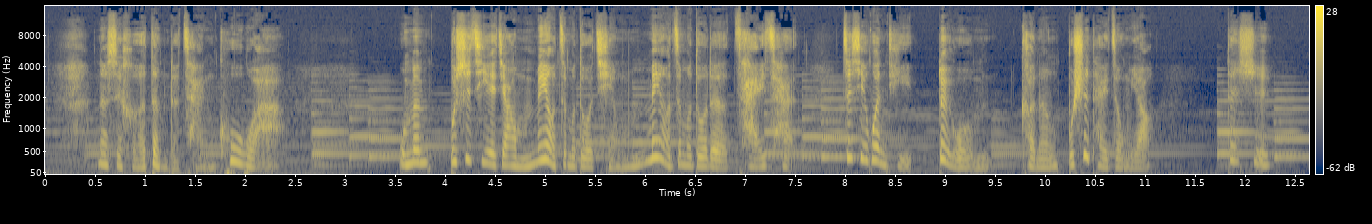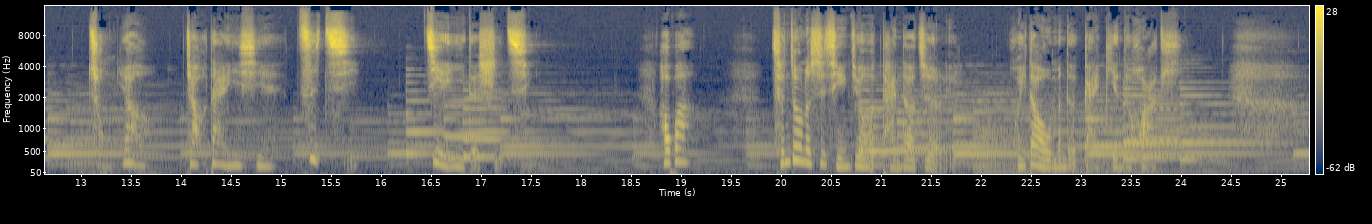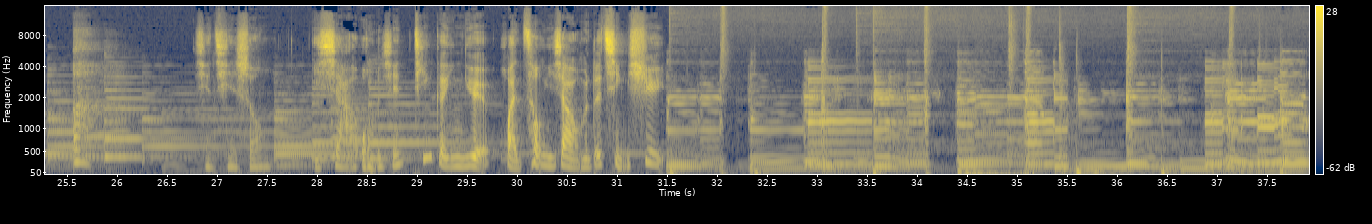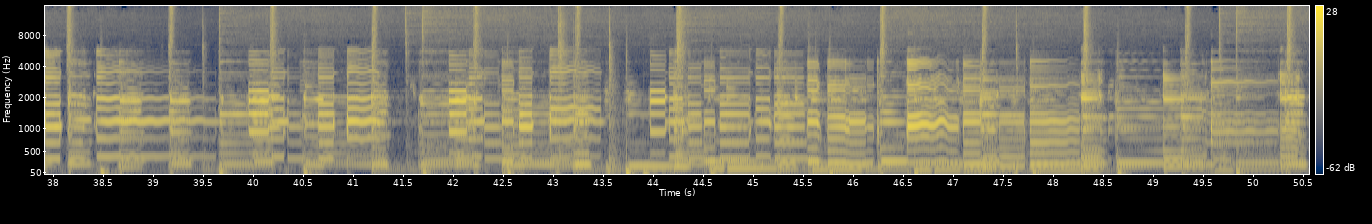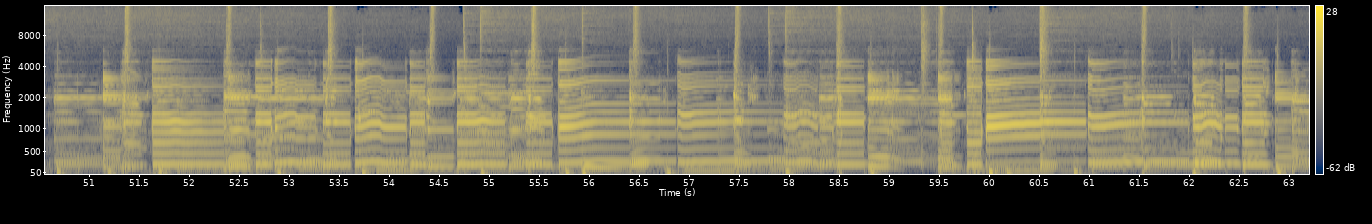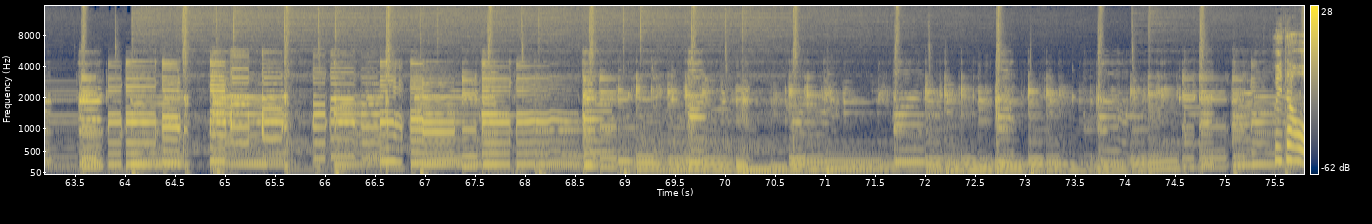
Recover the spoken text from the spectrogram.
那是何等的残酷啊！我们不是企业家，我们没有这么多钱，我们没有这么多的财产，这些问题对我们可能不是太重要，但是总要交代一些自己介意的事情，好吧？沉重的事情就谈到这里，回到我们的改变的话题啊，先轻松。一下，我们先听个音乐，缓冲一下我们的情绪。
